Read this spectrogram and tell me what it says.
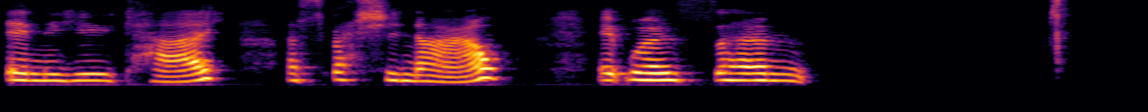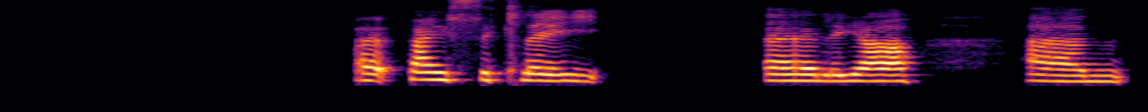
in the UK, especially now. It was um, uh, basically earlier um,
